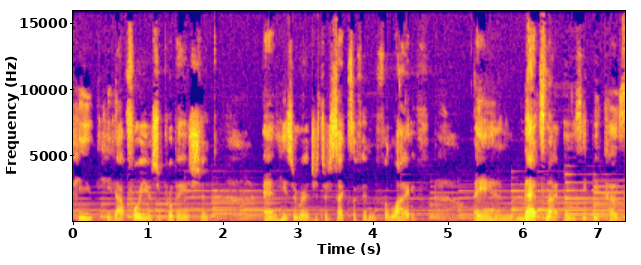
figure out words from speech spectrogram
he he got four years of probation, and he's a registered sex offender for life, and that's not easy because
